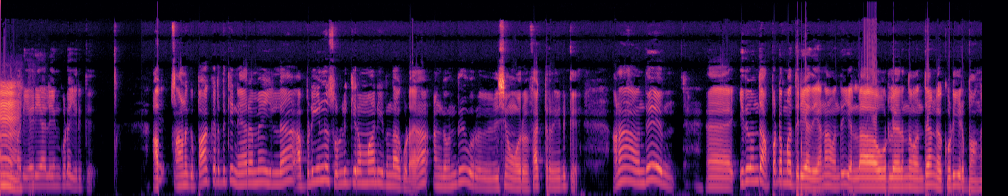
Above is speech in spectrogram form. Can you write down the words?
அந்த. மாதிரி ஏரியாலேயும் கூட இருக்குது அவனுக்கு பார்க்கறதுக்கு நேரமே இல்லை. அப்படின்னு சொல்லிக்கிற மாதிரி இருந்தால் கூட அங்கே வந்து ஒரு விஷயம் ஒரு ஃபேக்டர் இருக்குது ஆனால் வந்து இது வந்து அப்பட்டமாக தெரியாது. ஏன்னா வந்து எல்லா ஊர்ல இருந்தும் வந்து அங்கே குடியிருப்பாங்க.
